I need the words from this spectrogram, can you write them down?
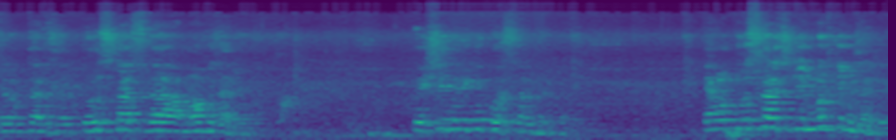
तर पुरस्कार सुद्धा अमाप झाले. पैसे दिले की पुरस्कार मिळतात. त्यामुळे पुरस्काराची किंमत कमी झाली.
